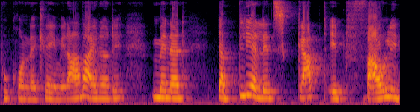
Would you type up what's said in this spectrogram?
på grund af kvæg mit arbejde og det. Men at der bliver lidt skabt et fagligt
